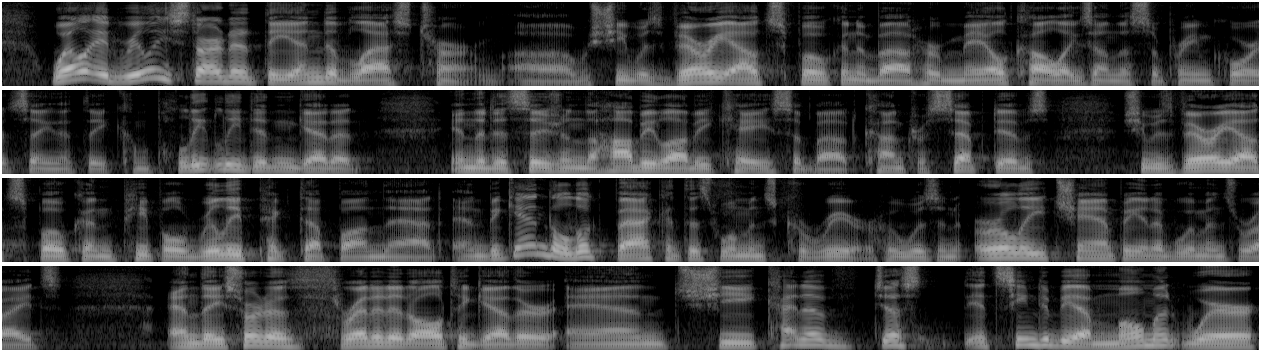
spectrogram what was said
well, it really started at the end of last term. Uh, she was very outspoken about her male colleagues on the Supreme Court, saying that they completely didn't get it in the decision, the Hobby Lobby case about contraceptives. She was very outspoken. People really picked up on that and began to look back at this woman's career, who was an early champion of women's rights. And they sort of threaded it all together, and she kind of just, it seemed to be a moment where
